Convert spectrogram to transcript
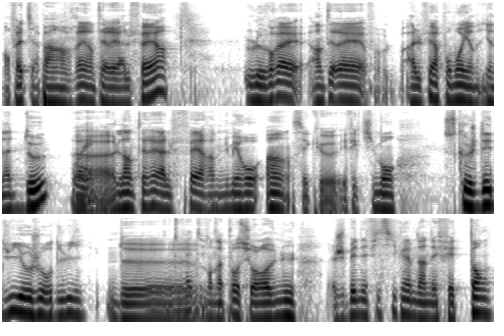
en fait, il n'y a pas un vrai intérêt à le faire. Le vrai intérêt à le faire, pour moi, il y en a- il y, en a deux. Ouais. Euh, L'intérêt à le faire, numéro un, c'est que, effectivement, ce que je déduis aujourd'hui de mon impôt sur le revenu, je bénéficie quand même d'un effet temps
